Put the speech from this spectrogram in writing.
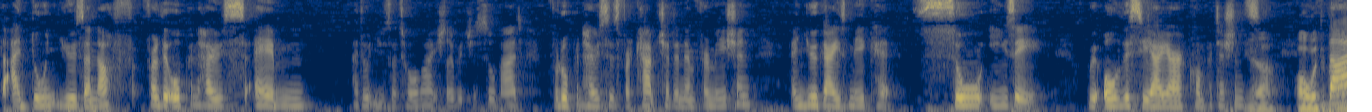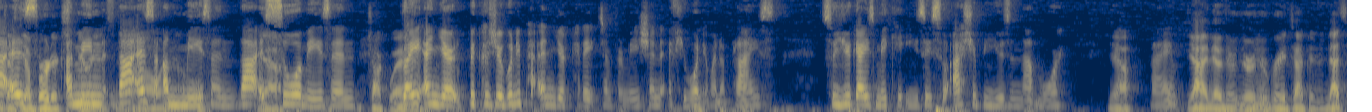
that I don't use enough for the open house. Um, I don't use at all actually, which is so bad for open houses for capturing information. And you guys make it so easy with all the CIR competitions. Yeah. Oh, with the That the is, Alberta I mean, experience that is and the- amazing. That is Yeah. so amazing. Chuck wagon. Right in your because you're going to put in your correct information if you want to win a prize. So you guys make it easy. So I should be using that more, Yeah. right? Yeah, they're, they're, they're, Mm-hmm. they're great to have. And that's,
